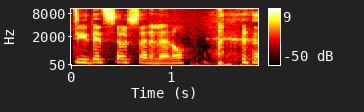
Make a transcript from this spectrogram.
Dude, that's so sentimental.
